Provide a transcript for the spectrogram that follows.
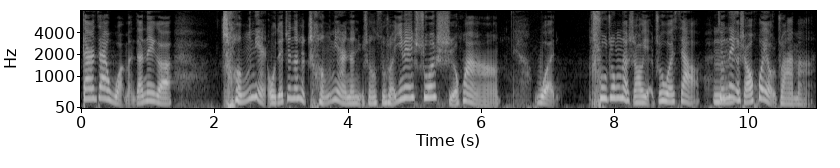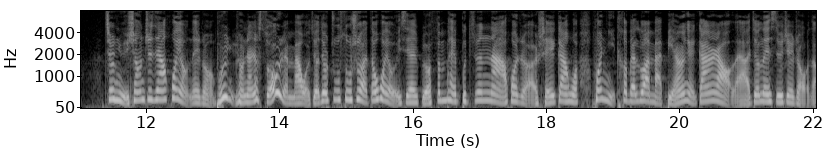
但是在我们的那个成年，我觉得真的是成年人的女生宿舍，因为说实话啊，我初中的时候也住过校，就那个时候会有抓嘛。就是女生之间会有那种，不是女生之间，就所有人吧。我觉得就住宿舍都会有一些，比如分配不均呐，或者谁干活，或者你特别乱把别人给干扰了呀，就类似于这种的。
